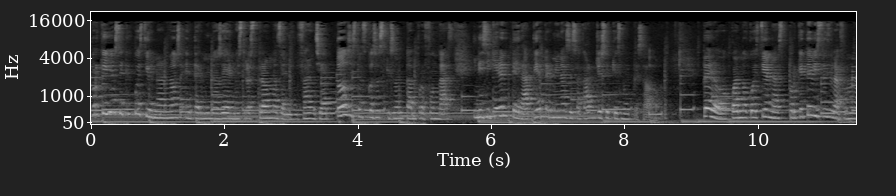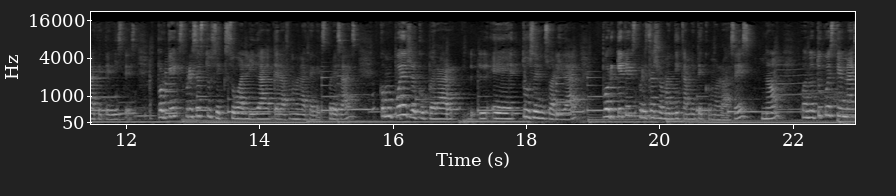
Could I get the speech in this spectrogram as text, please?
Porque yo sé que cuestionarnos en términos de nuestros traumas de la infancia, todas estas cosas que son tan profundas y ni siquiera en terapia terminas de sacar, yo sé que es muy pesado. Pero cuando cuestionas por qué te vistes de la forma en la que te vistes, por qué expresas tu sexualidad de la forma en la que la expresas, cómo puedes recuperar eh, tu sensualidad, por qué te expresas románticamente como lo haces, ¿no? Cuando tú cuestionas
